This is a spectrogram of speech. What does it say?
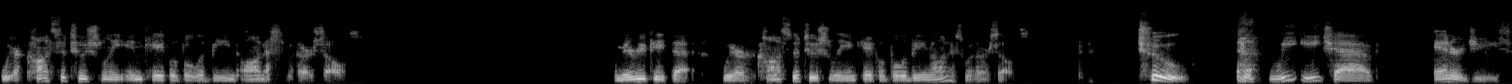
we are constitutionally incapable of being honest with ourselves. Let me repeat that. We are constitutionally incapable of being honest with ourselves. Two, we each have energies,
